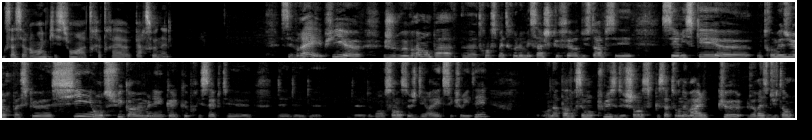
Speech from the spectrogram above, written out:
Donc ça, c'est vraiment une question très très personnelle. C'est vrai, et puis je veux vraiment pas transmettre le message que faire du stop, c'est c'est risqué euh, outre mesure parce que si on suit quand même les quelques préceptes de, bon sens, je dirais, et de sécurité, on n'a pas forcément plus de chances que ça tourne mal que le reste du temps.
